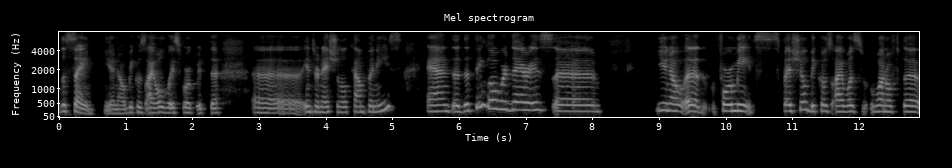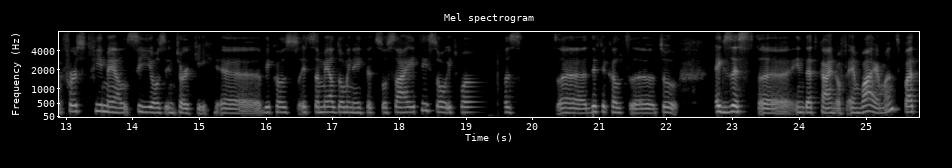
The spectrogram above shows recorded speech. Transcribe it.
the same, you know, because I always work with the uh, international companies and uh, the thing over there is uh, you know uh, for me it's special because i was one of the first female ceos in turkey uh, because it's a male dominated society so it was uh, difficult uh, to exist in that kind of environment but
